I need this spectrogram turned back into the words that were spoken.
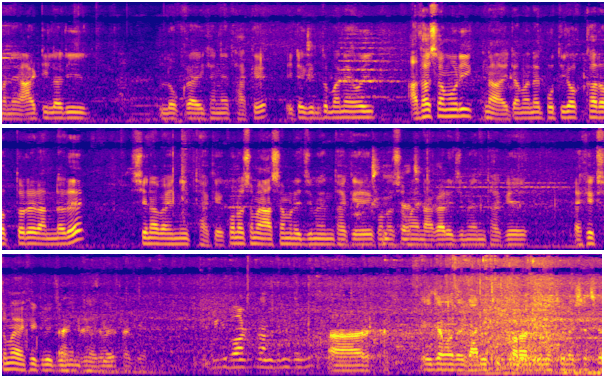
মানে আর্টিলারি লোকরা এখানে থাকে। এটা কিন্তু মানে ওই আধা সামরিক না এটা মানে প্রতিরক্ষা দপ্তরের আন্ডারে সেনাবাহিনীর থাকে। কোনো সময় আসাম রেজিমেন্ট থাকে কোনো সময় নাগা রেজিমেন্ট থাকে এক এক সময় এক এক রেজিমেন্ট থাকে। আর এই যে আমাদের গাড়ি ঠিক করার জন্য চলে এসেছে।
